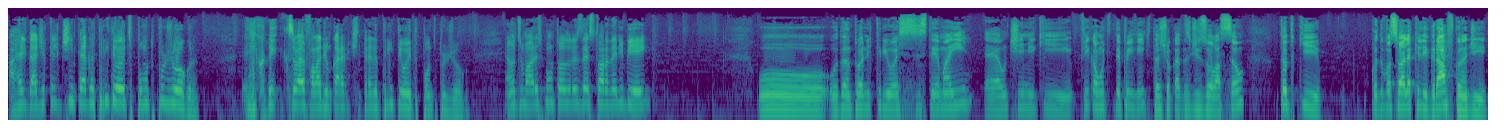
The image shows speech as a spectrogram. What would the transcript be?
A realidade é que ele te entrega 38 pontos por jogo, né? E que você vai falar de um cara que te entrega 38 pontos por jogo? É um dos maiores pontuadores da história da NBA. O, o D'Antoni criou esse sistema aí. É um time que fica muito dependente das jogadas de isolação. Tanto que, quando você olha aquele gráfico né, de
